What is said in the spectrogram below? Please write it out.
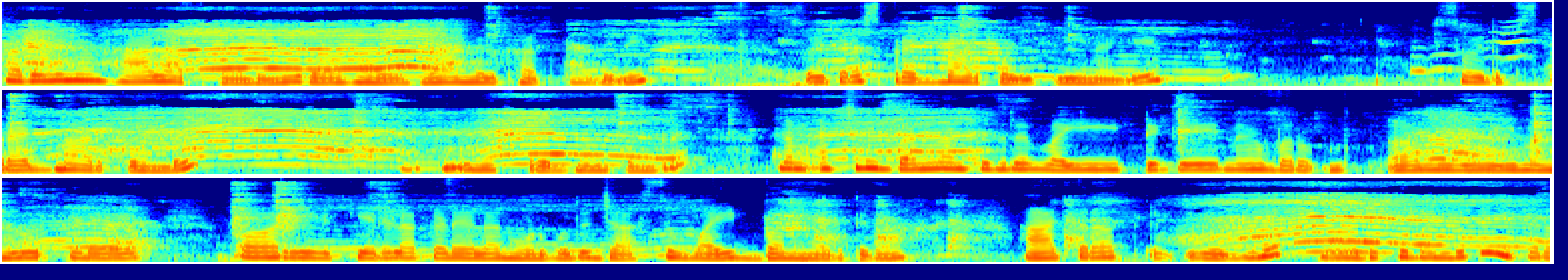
ಹಾಗಾಗಿ ನಾನು ಹಾಲು ಹಾಕ್ತಾ ಇದ್ದೀನಿ ರಾ ಹಾಲು ರಾ ಮಿಲ್ಕ್ ಹಾಕ್ತಾ ಇದ್ದೀನಿ ಸೊ ಈ ಥರ ಸ್ಪ್ರೆಡ್ ಮಾಡ್ಕೊಳ್ಳಿ ಕ್ಲೀನಾಗಿ ಸೊ ಇದು ಸ್ಪ್ರೆಡ್ ಮಾಡಿಕೊಂಡು ಕ್ಲೀನಾಗಿ ಸ್ಪ್ರೆಡ್ ಮಾಡಿಕೊಂಡ್ರೆ. ನಮ್ಮ ಆ್ಯಕ್ಚುಲಿ ಬನ್ ಅಂತಂದರೆ ವೈಟ್ಗೇನು ಬರೋ ನೀವು ಈ ಮಂಗಳೂರು ಕಡೆ ಆರ್ ಇಲ್ಲಿ ಕೇರಳ ಕಡೆ ಎಲ್ಲ ನೋಡ್ಬೋದು. ಜಾಸ್ತಿ ವೈಟ್ ಬನ್ ನೋಡ್ತೀರಾ? ಆ ಥರ ಅಂದರೆ ಅದಕ್ಕೆ ಬಂದ್ಬಿಟ್ಟು ಈ ಥರ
